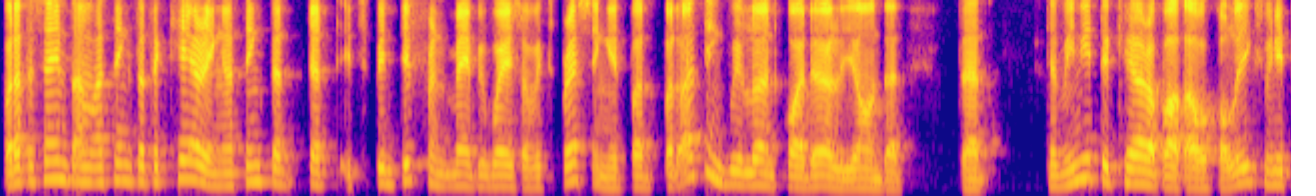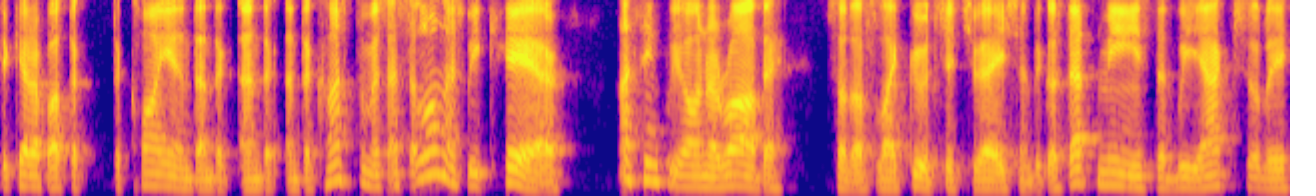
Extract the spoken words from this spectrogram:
But at the same time, I think that the caring, I think that that it's been different maybe ways of expressing it, but but I think we learned quite early on that that that we need to care about our colleagues, we need to care about the, the client and the, and the and the customers. As long as we care, I think we are in a rather sort of like good situation because that means that we actually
